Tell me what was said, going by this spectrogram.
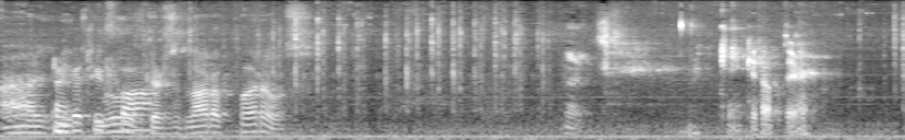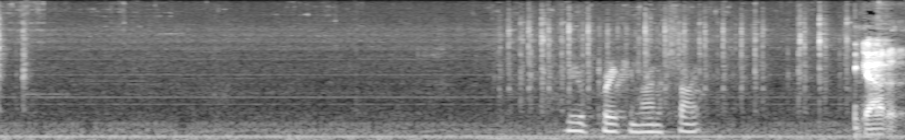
I Don't go need to too move. far. There's a lot of puddles. No, I can't get up there. You're breaking line of sight. I got it.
